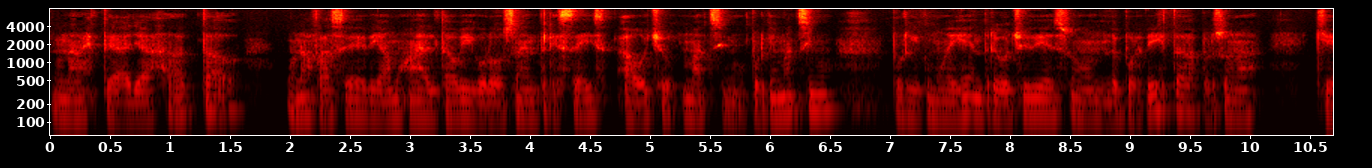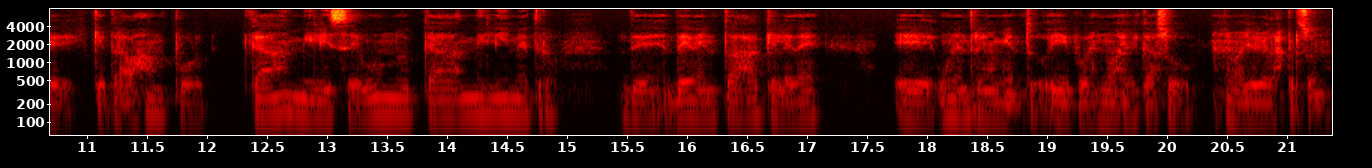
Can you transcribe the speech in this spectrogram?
una vez te hayas adaptado, una fase digamos alta o vigorosa entre 6 a 8 máximo. ¿Por qué máximo? Porque como dije, entre 8 y 10 son deportistas, personas que, que trabajan por cada milisegundo, cada milímetro de, de ventaja que le dé eh, un entrenamiento y pues no es el caso en la mayoría de las personas.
